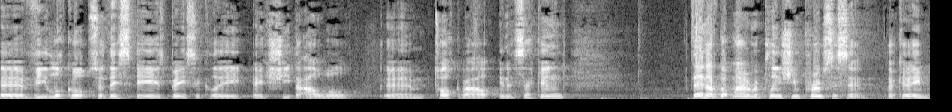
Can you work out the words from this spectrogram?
uh, VLOOKUP. So this is basically a sheet that I will um, talk about in a second. Then I've got my replenishing processing, okay.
